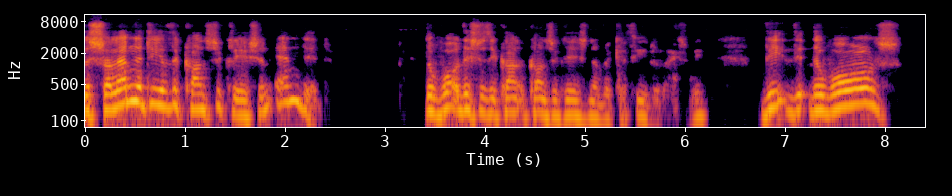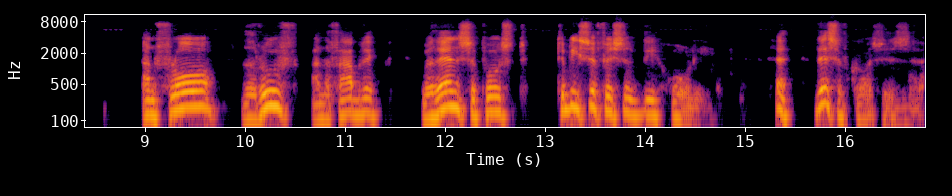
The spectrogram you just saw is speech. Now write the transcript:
the solemnity of the consecration ended. The this is the consecration of a cathedral, actually. The, the, the walls and floor, the roof and the fabric were then supposed to be sufficiently holy. this, of course, is uh,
